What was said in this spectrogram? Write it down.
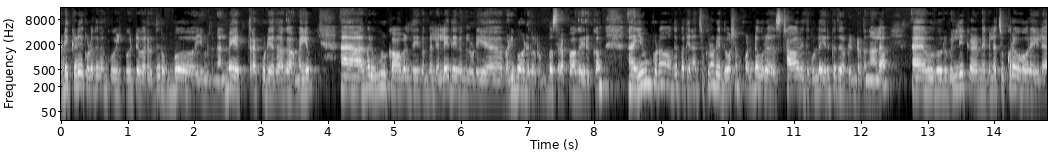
அடிக்கடி குலதெய்வம் கோயில் போயிட்டு வர்றது ரொம்ப இவங்களுக்கு நன்மையை தரக்கூடியதாக அமையும். அது மாதிரி ஊர் காவல் தெய்வங்கள் எல்லை தெய்வங்களுடைய வழிபாடுகள் ரொம்ப சிறப்பாக இருக்கும். இவங்க கூட வந்து பார்த்திங்கன்னா சுக்கிரனுடைய தோஷம் கொண்ட ஒரு ஸ்டார் இதுக்குள்ளே இருக்குது அப்படின்றதுனால ஒரு வெள்ளிக்கிழமைகளில் சுக்கரஹோரையில்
